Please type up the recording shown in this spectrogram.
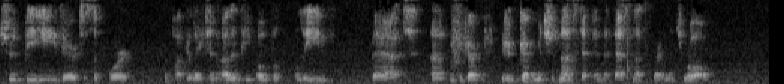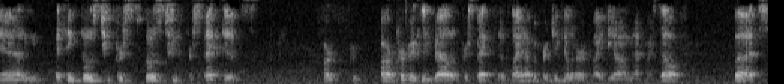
should be there to support the population. Other people believe that um, the, gov- the, government should not step in; that that's not the government's role. And I think those two pers- those two perspectives are are perfectly valid perspectives. I have a particular idea on that myself, but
